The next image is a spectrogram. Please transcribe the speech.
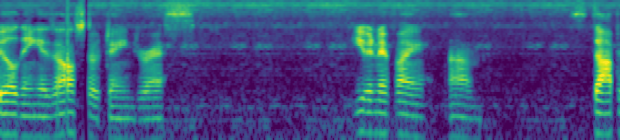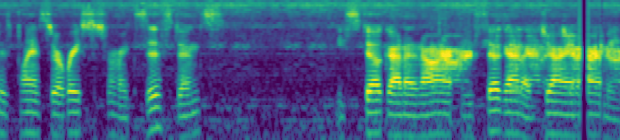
building is also dangerous. Even if I um stop his plans to erase us from existence, he's still got an arm. He's still got a giant army.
